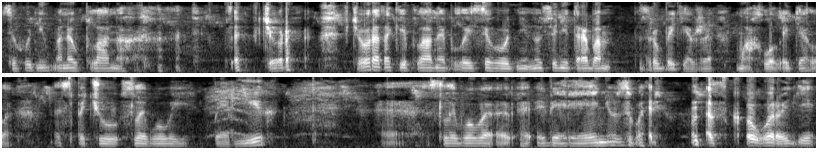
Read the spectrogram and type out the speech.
Сьогодні в мене в планах. Це вчора. Вчора такі плани були і сьогодні. Ну, сьогодні треба зробити, я вже махло витягла. Спечу сливовий пиріг, е, сливове е, е, зварю на сковороді.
